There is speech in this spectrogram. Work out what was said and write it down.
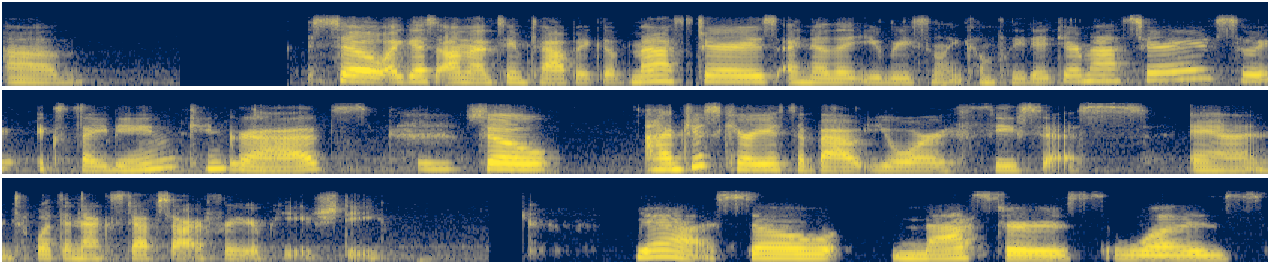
Um, so I guess on that same topic of masters, I know that you recently completed your master's. So exciting. Congrats. So I'm just curious about your thesis and what the next steps are for your PhD. Yeah, so master's was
